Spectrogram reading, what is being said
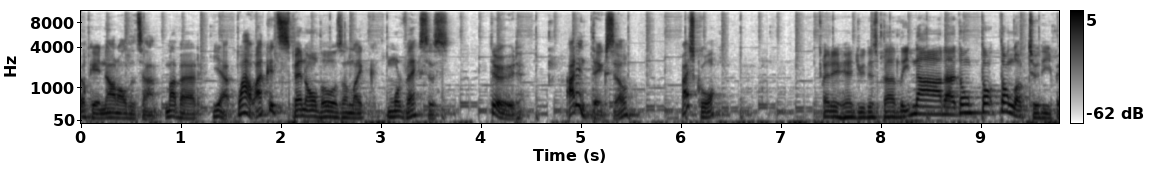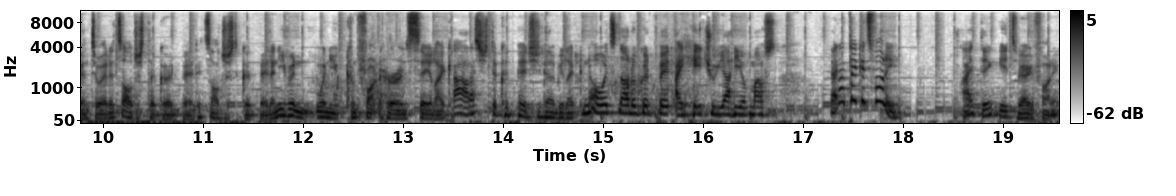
Okay, not all the time. My bad. Yeah. Wow, I could spend all those on like more vexes. Dude, I didn't think so. That's cool. I didn't hit you this badly. Nah, nah, don't don't don't look too deep into it. It's all just a good bit. It's all just a good bit. And even when you confront her and say like, ah, that's just a good bit, she's gonna be like, no, it's not a good bit. I hate you, Yahi of Mouse. And I think it's funny. I think it's very funny.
